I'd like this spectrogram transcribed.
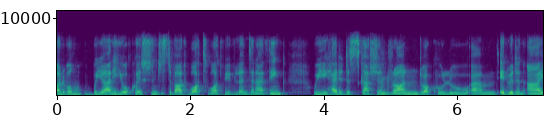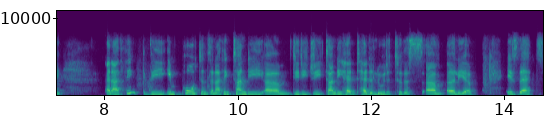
Honourable Mbuyane, your question just about what what we've learned, and I think we had a discussion, Ron Ndwakhulu, um, Edward, and I, and I think the importance, and I think Thandi um, DDG Thandi had had alluded to this um, earlier, is that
